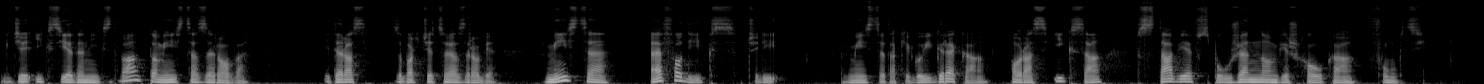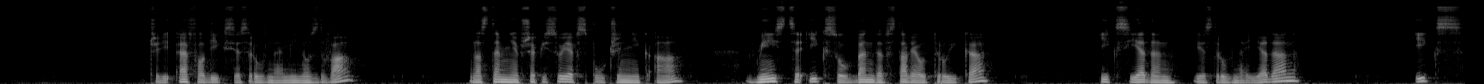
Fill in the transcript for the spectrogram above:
gdzie x1, x2 to miejsca zerowe. I teraz zobaczcie, co ja zrobię. W miejsce f od x, czyli w miejsce takiego y oraz x wstawię współrzędną wierzchołka funkcji. Czyli f od x jest równe minus 2. Następnie przepisuję współczynnik a. W miejsce xów będę wstawiał trójkę. x1 jest równe 1. x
